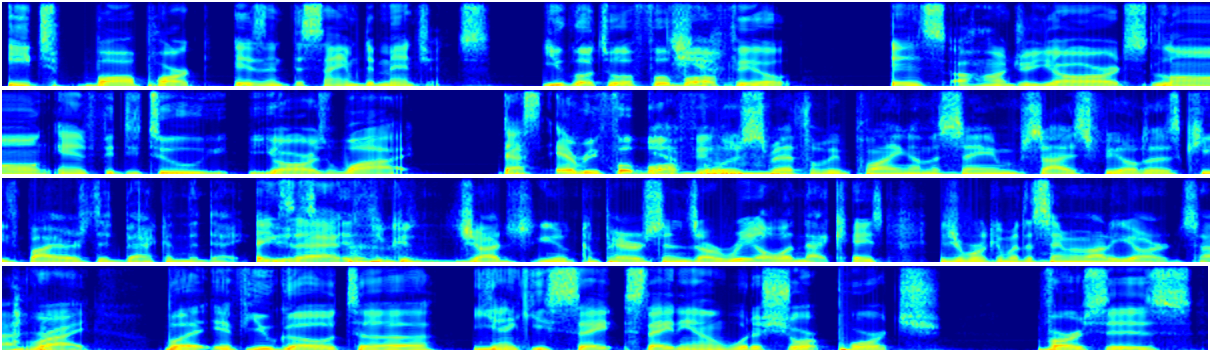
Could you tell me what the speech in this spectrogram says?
each ballpark isn't the same dimensions. You go to a football Yeah. field, it's 100 yards long and 52 yards wide. That's every football yeah, field. Blue Smith will be playing on the same size field as Keith Byars did back in the day. Exactly. You could judge, you know, comparisons are real in that case because you're working with the same amount of yards. right. But if you go to Yankee Stadium with a short porch versus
